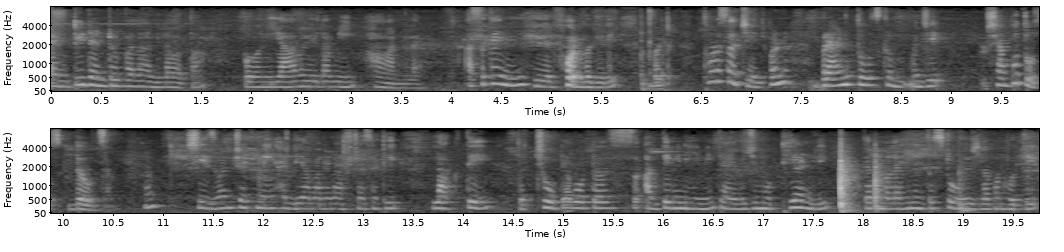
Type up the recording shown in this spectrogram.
अँटी डॅन्ड्रफवाला आणला होता पण यावेळेला मी हा आणला आहे असं काही नाही हेअरफॉल वगैरे बट थोडंसं चेंज पण ब्रँड तोच कम म्हणजे शॅम्पू तोच डवचा. हं? शेजवान चटणी हल्ली आम्हाला नाश्त्यासाठी लागते. तर छोट्या बॉटल्स आणते मी नेहमी. त्याऐवजी मोठी आणली. तर मला ही नंतर स्टोरेजला पण होती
